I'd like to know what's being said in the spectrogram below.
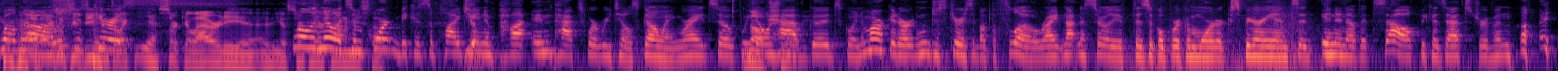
Well, no, I, I was just curious. Like, yeah. Circularity. Uh, you know, well, no, it's important stuff. because supply chain yep. impa- impacts where retail's going, right? So if we no, don't sure. have goods going to market, or I'm just curious about the flow, right? Not necessarily a physical brick and mortar experience in and of itself, because that's driven by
